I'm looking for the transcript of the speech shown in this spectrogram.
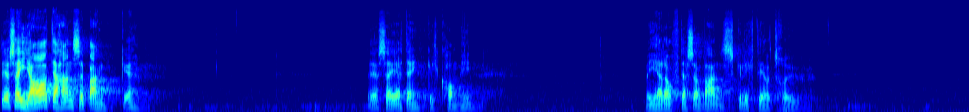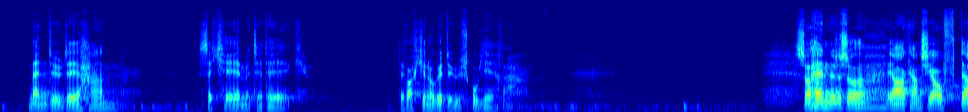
Det å si ja til Han som banker. Det å si et enkelt 'kom inn'. Vi gjør det ofte så vanskelig, det å tro. Men du, det er Han som kommer til deg. Det var ikke noe du skulle gjøre. Så hender det så, ja, kanskje ofte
